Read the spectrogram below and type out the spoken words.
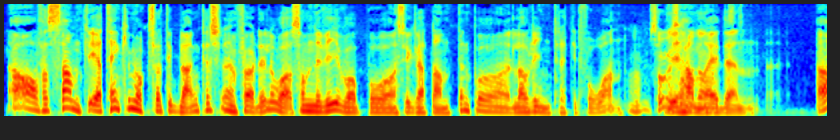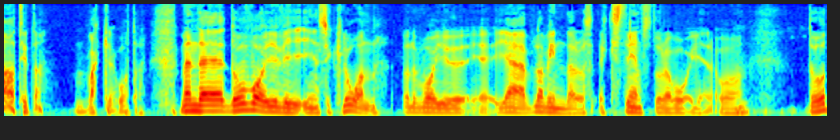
Ja, fast samtidigt. Jag tänker mig också att ibland kanske det är en fördel att vara, som när vi var på Segla Atlanten på Laurin 32an. Ja, såg Vi hamnade i den. Ja, titta. Mm. Vackra båtar. Men det, då var ju vi i en cyklon och det var ju jävla vindar och extremt stora vågor. Och Mm. Då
